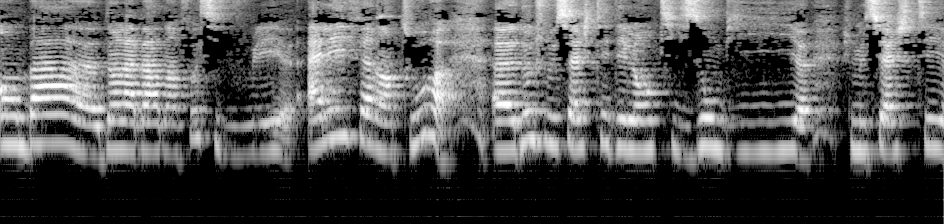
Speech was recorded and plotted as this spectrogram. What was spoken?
en bas dans la barre d'infos si vous voulez aller y faire un tour. donc je me suis acheté des lentilles zombies, je me suis acheté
